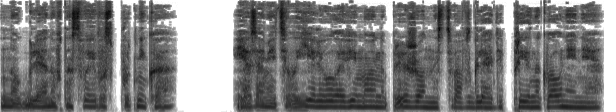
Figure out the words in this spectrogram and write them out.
но, глянув на своего спутника, я заметила еле уловимую напряженность во взгляде, признак волнения.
